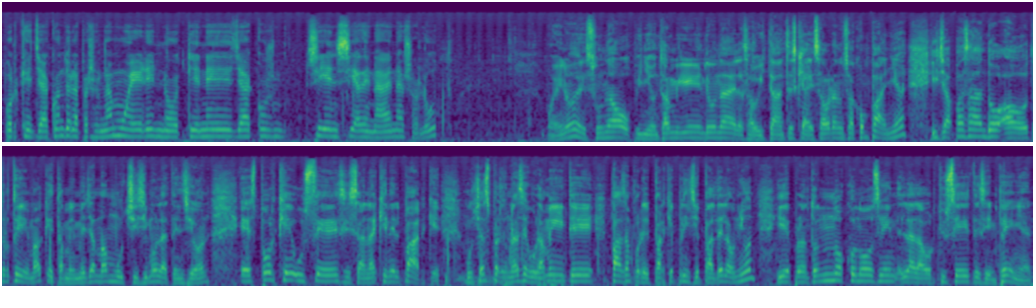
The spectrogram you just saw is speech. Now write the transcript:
porque ya cuando la persona muere no tiene ya conciencia de nada en absoluto. Bueno, es una opinión también de una de las habitantes que a esa hora nos acompaña. Y ya pasando a otro tema que también me llama muchísimo la atención, es porque ustedes están aquí en el parque. Muchas personas seguramente pasan por el parque principal de la Unión y de pronto no conocen la labor que ustedes desempeñan.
